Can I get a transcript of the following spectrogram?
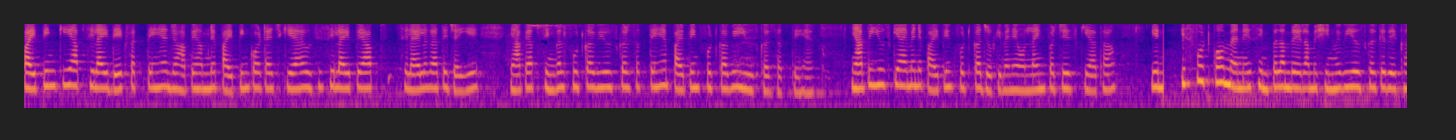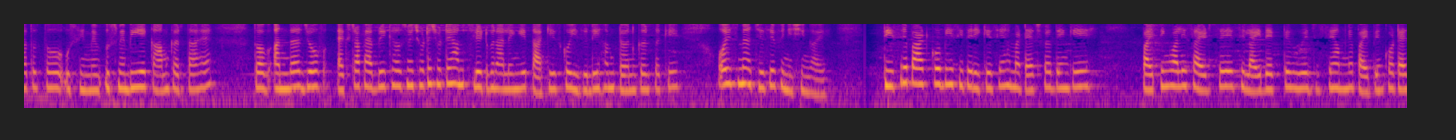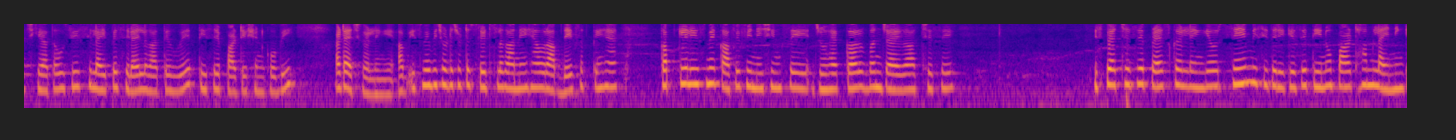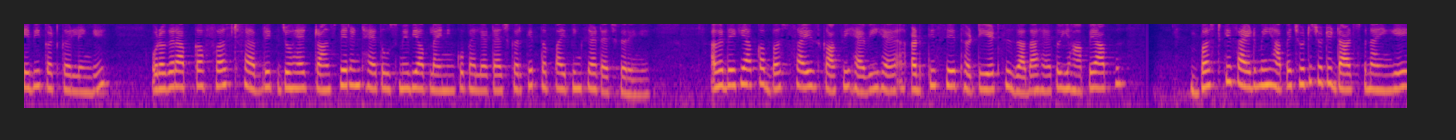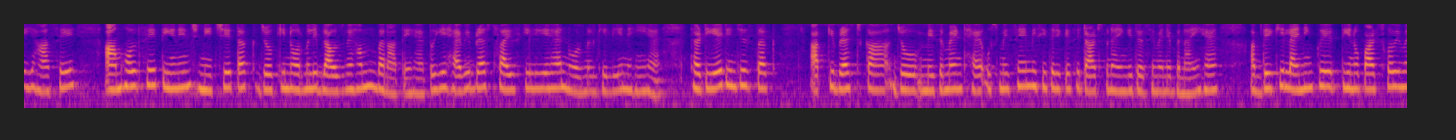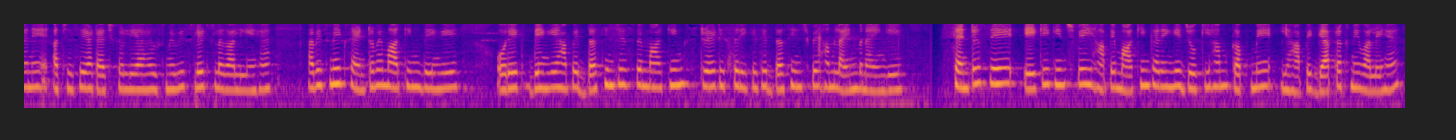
पाइपिंग की आप सिलाई देख सकते हैं जहाँ पे हमने पाइपिंग को अटैच किया है। उसी सिलाई पे आप सिलाई लगाते जाइए। यहाँ पे आप सिंगल फुट का भी यूज़ कर सकते हैं पाइपिंग फुट का भी यूज़ कर सकते हैं। यहाँ पे यूज़ किया है मैंने पाइपिंग फुट का जो कि मैंने ऑनलाइन परचेज़ किया था। ये इस फुट को मैंने सिंपल अम्ब्रेला मशीन में भी यूज़ करके देखा तो, तो उसी में उसमें भी ये काम करता है। तो अब अंदर जो एक्स्ट्रा फैब्रिक है उसमें छोटे छोटे हम स्लिट बना लेंगे ताकि इसको ईजिली हम टर्न कर सके और इसमें अच्छे से फिनिशिंग आए। तीसरे पार्ट को भी इसी तरीके से हम अटैच कर देंगे। पाइपिंग वाली साइड से सिलाई देखते हुए जिससे हमने पाइपिंग को अटैच किया था, उसी सिलाई पे सिलाई लगाते हुए तीसरे पार्टीशन को भी अटैच कर लेंगे। अब इसमें भी छोटे छोटे स्लिट्स लगाने हैं और आप देख सकते हैं, कप के लिए इसमें काफ़ी फिनिशिंग से जो है कर्व बन जाएगा अच्छे से। इस पर अच्छे से प्रेस कर लेंगे और सेम इसी तरीके से तीनों पार्ट हम लाइनिंग के भी कट कर लेंगे। और अगर आपका फ़र्स्ट फैब्रिक जो है ट्रांसपेरेंट है तो उसमें भी आप लाइनिंग को पहले अटैच करके तब पाइपिंग से अटैच करेंगे। अगर देखिए आपका बस्ट साइज़ काफ़ी हैवी है 38 से 38 से ज़्यादा है तो यहाँ पे आप बस्ट के साइड में यहाँ पे छोटे छोटे डार्ट्स बनाएँगे। यहाँ से आर्म होल से तीन इंच नीचे तक, जो कि नॉर्मली ब्लाउज़ में हम बनाते हैं। तो ये हैवी ब्रेस्ट साइज़ के लिए है नॉर्मल के लिए नहीं है। 38 इंचेस तक आपकी ब्रेस्ट का जो मेज़रमेंट है, उसमें सेम इसी तरीके से डार्ट्स बनाएँगे जैसे मैंने बनाई है। अब देखिए लाइनिंग के तीनों पार्ट्स को भी मैंने अच्छे से अटैच कर लिया है, उसमें भी स्लिट्स लगा लिए हैं। अब इसमें एक सेंटर में मार्किंग देंगे और एक देंगे यहाँ पे 10 इंचेस पे मार्किंग स्ट्रेट इस तरीके से 10 इंच पे हम लाइन बनाएँगे। सेंटर से एक एक इंच पे यहाँ पे मार्किंग करेंगे, जो कि हम कप में यहाँ पे गैप रखने वाले हैं।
